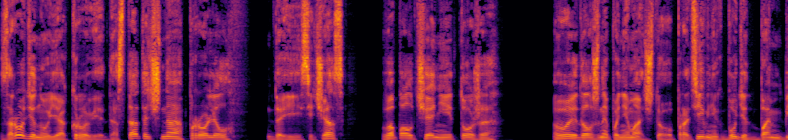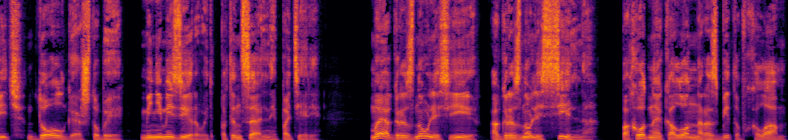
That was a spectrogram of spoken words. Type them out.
За родину я крови достаточно пролил, да и сейчас в ополчении тоже. Вы должны понимать, что противник будет бомбить долго, чтобы минимизировать потенциальные потери. Мы огрызнулись и огрызнулись сильно. Походная колонна разбита в хлам,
